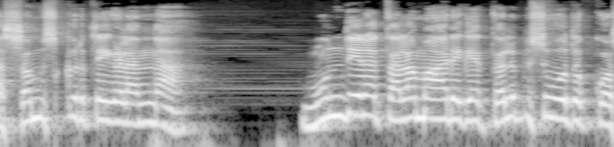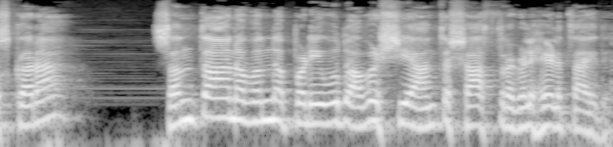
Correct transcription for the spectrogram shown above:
ಸಂಸ್ಕೃತಿಗಳನ್ನು ಮುಂದಿನ ತಲೆಮಾರಿಗೆ ತಲುಪಿಸುವುದಕ್ಕೋಸ್ಕರ ಸಂತಾನವನ್ನು ಪಡೆಯುವುದು ಅವಶ್ಯ ಅಂತ ಶಾಸ್ತ್ರಗಳು ಹೇಳ್ತಾ ಇದೆ.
